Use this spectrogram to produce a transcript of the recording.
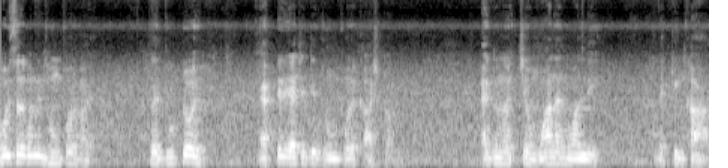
ভবিষ্যতে কোনদিন ধুম ফোর হয় তাহলে দুটো অ্যাক্টারই আছে যে ধুম ফোরে কাস্ট হবে। একজন হচ্ছে one and one only the king Khan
